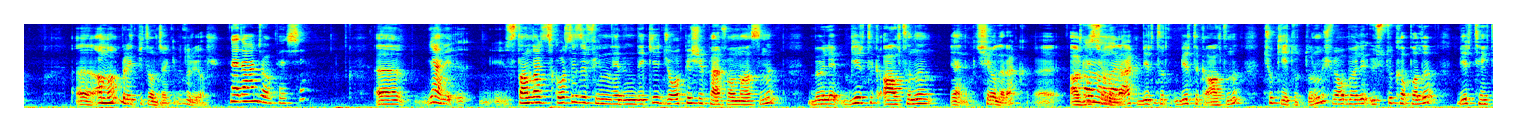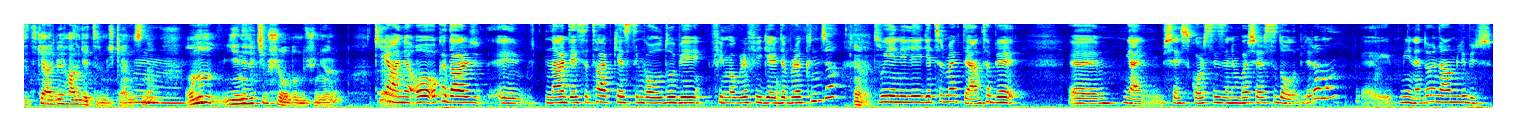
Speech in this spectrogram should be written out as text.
E, ama Brad Pitt alacak gibi duruyor. Neden Joe Pesci? Ee, yani standart Scorsese filmlerindeki Joe Pesci performansının böyle bir tık altını yani şey olarak e, agresyon olarak. olarak bir tık bir tık altını çok iyi tutturmuş ve o böyle üstü kapalı bir tehditkar bir hal getirmiş kendisine. Hmm. Onun yenilikçi bir şey olduğunu düşünüyorum. Ki yani o o kadar e, neredeyse typecasting olduğu bir filmografiyi geride bırakınca evet. bu yeniliği getirmek de yani tabii ee, yani şey Scorsese'nin başarısı da olabilir ama e, yine de önemli bir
